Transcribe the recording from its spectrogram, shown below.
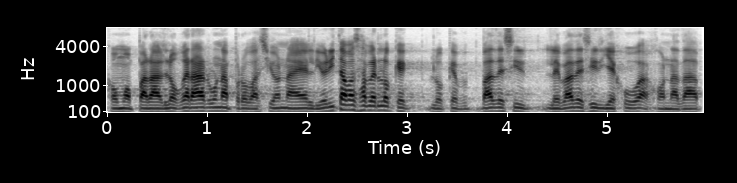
como para lograr una aprobación a él. Y ahorita vas a ver lo que, lo que va a decir, le va a decir Yehú a Jonadab.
